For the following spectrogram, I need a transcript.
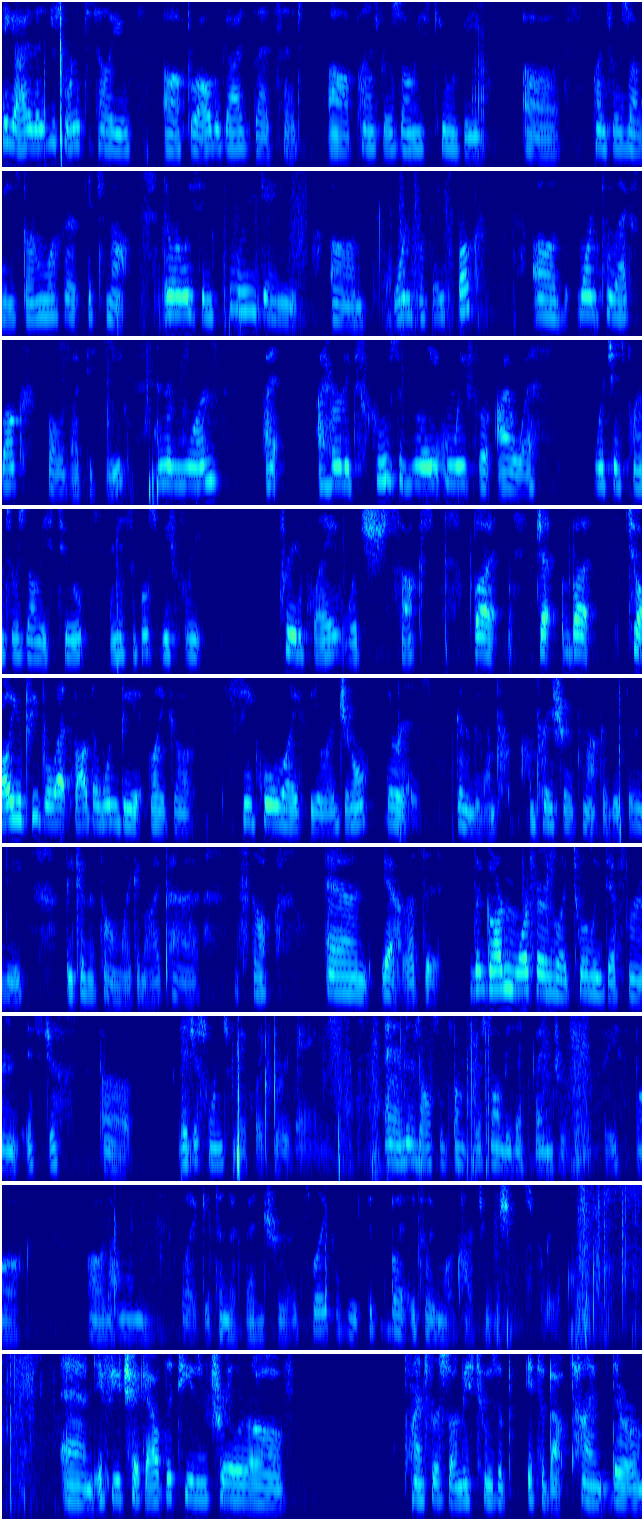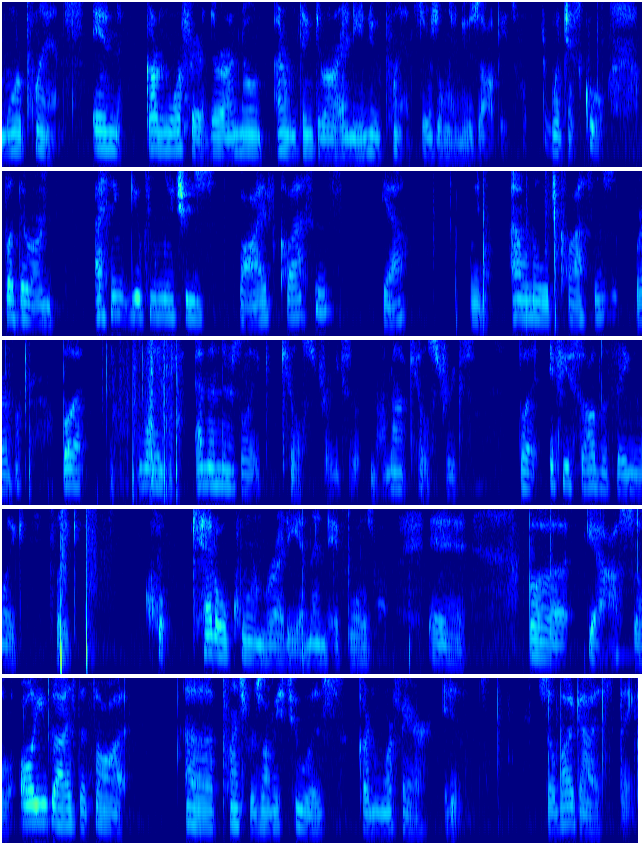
Hey guys, I just wanted to tell you, uh, for all the guys that said uh, Plants vs. Zombies 2 would be uh, Plants vs. Zombies Garden Warfare, it's not. They're releasing three games, um, one for Facebook, uh, one for the Xbox, followed by PC, and then one I I heard exclusively only for iOS, which is Plants vs. Zombies 2, and it's supposed to be free free to play, which sucks. But but to all you people that thought there wouldn't be like a sequel like the original, there is gonna be. I'm pr- I'm pretty sure it's not gonna be 3D because it's on like an iPad and stuff. And yeah, that's it. The Garden Warfare is like totally different. It's just uh, they just wanted to make like three games. And there's also Plants vs Zombies Adventures for Facebook. Uh, that one like it's an adventure. It's like we it's but it's like more cartoonish. It's free of. And if you check out the teaser trailer of Plants vs Zombies 2 is a, it's about time there are more plants in Garden Warfare. There are no I don't think there are any new plants. There's only new zombies, which is cool. But there are I think you can only choose 5 classes. Yeah. Know I don't know which classes, whatever. But like, and then there's like kill streaks or no, not kill streaks. But if you saw the thing, like it's like co- kettle corn ready, and then it blows up. Eh, but yeah, so all you guys that thought uh, Plants vs Zombies 2 was Garden Warfare, it isn't. So bye guys, thanks.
